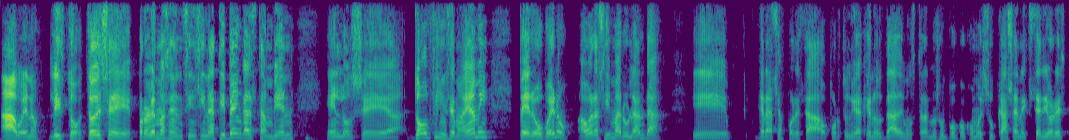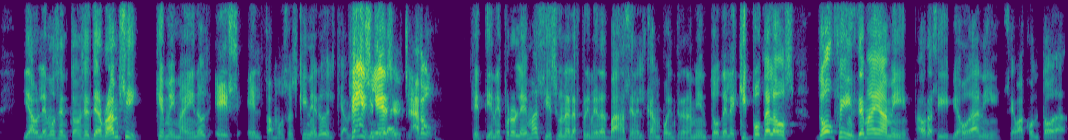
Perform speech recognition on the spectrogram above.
Ah, bueno, listo. Entonces, eh, problemas en Cincinnati Bengals, también en los eh, Dolphins de Miami. Pero bueno, ahora sí, Marulanda, eh, gracias por esta oportunidad que nos da de mostrarnos un poco cómo es su casa en exteriores. Y hablemos entonces de Ramsey, que me imagino es el famoso esquinero del que habla. Sí, sí, es, claro. Que tiene problemas y es una de las primeras bajas en el campo de entrenamiento del equipo de los Dolphins de Miami. Ahora sí, viejo Dani, se va con toda.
